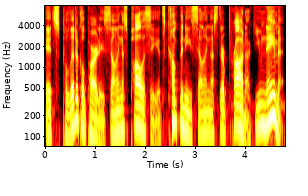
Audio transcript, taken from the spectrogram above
it's political parties selling us policy, it's companies selling us their product, you name it.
